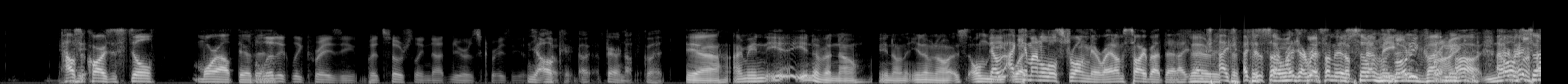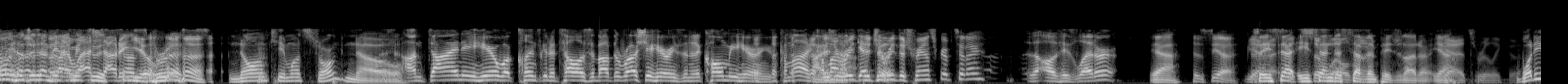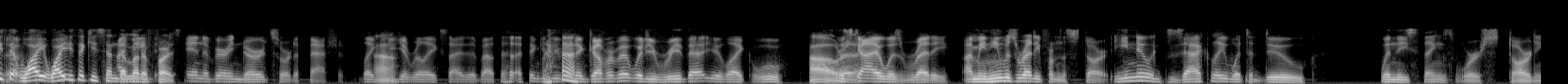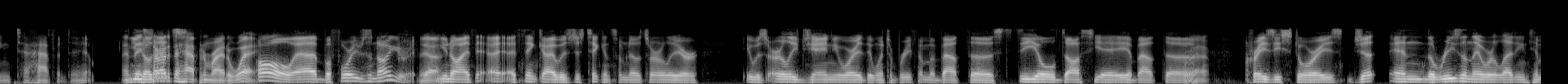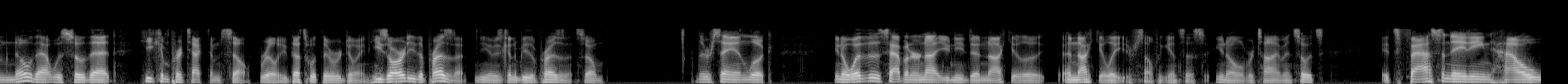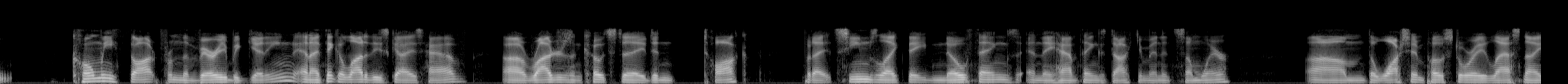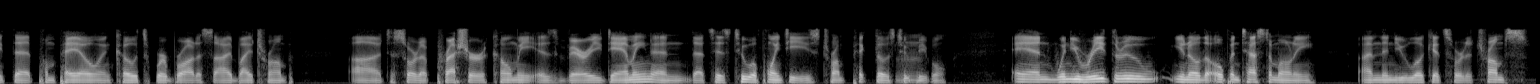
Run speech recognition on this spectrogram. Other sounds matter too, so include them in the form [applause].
House of [laughs] Cards is still more out there than. Politically crazy, but socially not near as crazy as Yeah. Okay. Uh, fair enough. Go ahead. Yeah. I mean, you, you never know. You know, you never know. It's only. No, I what- came out a little strong there, right? I'm sorry about that. I, very. I, I, I just saw, someone, I read something that for someone upset who me. didn't invite me. Ah, I no, read someone something who that upset me. I invite me lashed out at son's you. bris. [laughs] no one came out strong. No. I'm dying to hear what Clint's going to tell us about the Russia hearings and the Comey hearings. Come on, [laughs] come Did on. you read, did you to read the transcript today? of his letter? Yeah. His, yeah. Yeah, so he sent he so sent well a done. seven-page letter. Yeah. Yeah. it's really good. What do you think? Yeah. Why why do you think he sent the I letter mean, first? In a very nerd sort of fashion. Like Oh. you get really excited about that. [laughs] I think if you've been in [laughs] government, when you read that, you're like, "Ooh, Oh, this really? guy was ready." I mean, he was ready from the start. He knew exactly what to do when these things were starting to happen to him. And You they know, started to happen right away. Oh, uh, before he was inaugurated. Yeah. You know, I, th- I I think I was just taking some notes earlier. It was early January. They went to brief him about the Steele dossier, about the Right. crazy stories. Ju- and the reason they were letting him know that was so that he can protect himself. Really, that's what they were doing. He's already the president. You know, he's going to be the president. So they're saying, look, you know, whether this happened or not, you need to inoculate inoculate yourself against this. You know, over time. And so it's it's fascinating how Comey thought from the very beginning, and I think a lot of these guys have. Uh, Rogers and Coats today didn't talk, but it seems like they know things and they have things documented somewhere. Um, the Washington Post story last night that Pompeo and Coats were brought aside by Trump uh, to sort of pressure Comey is very damning, and that's his two appointees. Trump picked those 2 Mhm. people. And when you read through, you know, the open testimony, and then you look at sort of Trump's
